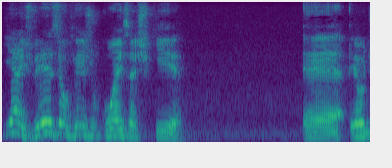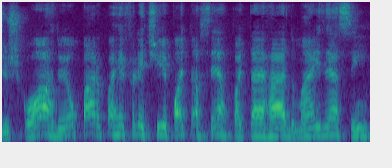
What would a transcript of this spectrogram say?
E às vezes eu vejo coisas que é, eu discordo eu paro para refletir. Pode estar tá certo, pode estar tá errado, mas é assim.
